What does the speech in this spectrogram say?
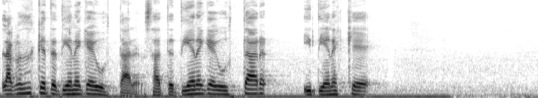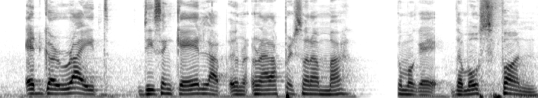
la cosa es que te tiene que gustar. O sea, te tiene que gustar y tienes que. Edgar Wright dicen que es la- una, de las personas más como que the most fun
